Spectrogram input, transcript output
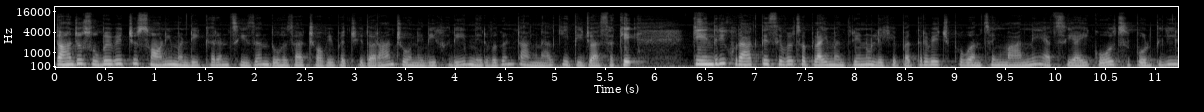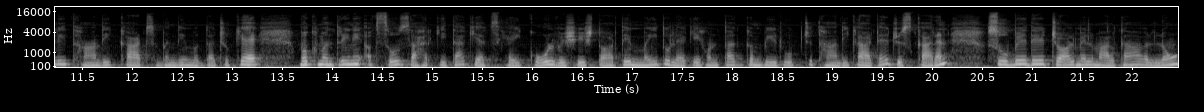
ਤਾਂ ਜੋ ਸੂਬੇ ਵਿੱਚ ਸੌਣੀ ਮੰਡੀਕਰਨ ਸੀਜ਼ਨ 2024-25 ਦੌਰਾਨ ਝੋਨੇ ਦੀ ਖਰੀਦ ਨਿਰਵਿਘਨ ਢੰਗ ਨਾਲ ਕੀਤੀ ਜਾ ਸਕੇ। ਕੇਂਦਰੀ ਖੁਰਾਕ ਤੇ ਸਿਵਲ ਸਪਲਾਈ ਮੰਤਰੀ ਨੂੰ ਲਿਖੇ ਪੱਤਰ ਵਿੱਚ ਭਗਵੰਤ ਸਿੰਘ ਮਾਨ ਨੇ ਐਫਸੀਆਈ ਕੋਲ ਸਪੁਰਦਗੀ ਲਈ ਥਾਂ ਦੀ ਘਾਟ ਸੰਬੰਧੀ ਮੁੱਦਾ ਚੁੱਕਿਆ ਹੈ। ਮੁੱਖ ਮੰਤਰੀ ਨੇ ਅਫਸੋਸ ਜ਼ਾਹਰ ਕੀਤਾ ਕਿ ਐਫਸੀਆਈ ਕੋਲ ਵਿਸ਼ੇਸ਼ ਤੌਰ ਤੇ ਮਈ ਤੋਂ ਲੈ ਕੇ ਹੁਣ ਤੱਕ ਗੰਭੀਰ ਰੂਪ 'ਚ ਥਾਂ ਦੀ ਘਾਟ ਹੈ, ਜਿਸ ਕਾਰਨ ਸੂਬੇ ਦੇ ਚੌਲ ਮਿਲ ਮਾਲਕਾਂ ਵੱਲੋਂ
